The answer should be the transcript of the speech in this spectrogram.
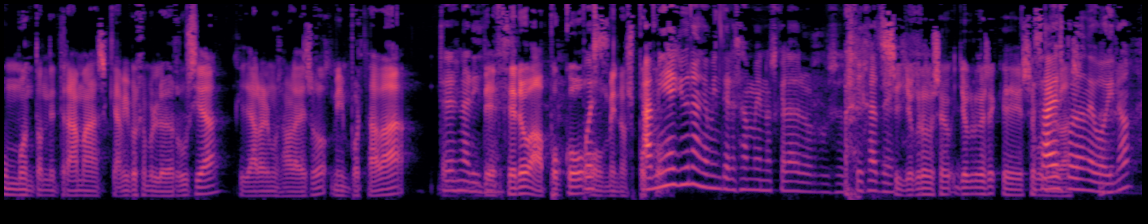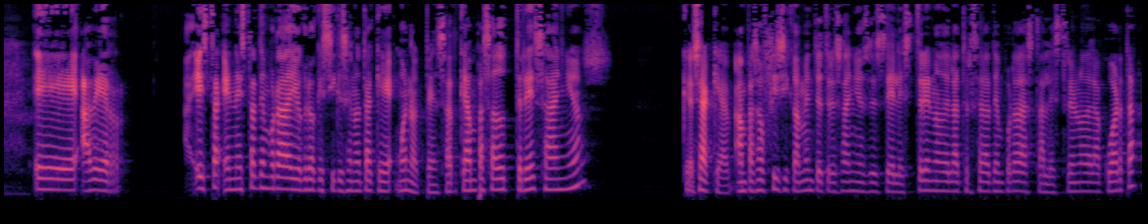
un montón de tramas que a mí, por ejemplo, lo de Rusia, que ya hablaremos ahora de eso, me importaba Tres narices. de cero a poco Pues o menos poco. a mí hay una que me interesa menos que la de los rusos, fíjate. Sí, yo creo que yo creo que sé, que por Sabes por dónde voy, ¿no? Eh, a ver, esta, en esta temporada yo creo que sí que se nota que, bueno, pensad que han pasado tres años, que, o sea, que han pasado físicamente tres años desde el estreno de la tercera temporada hasta el estreno de la cuarta,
